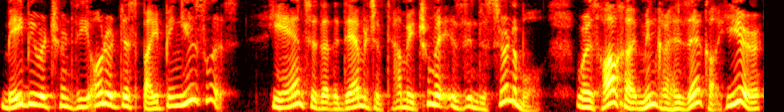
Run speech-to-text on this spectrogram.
may be returned to the owner despite being useless. He answered that the damage of tame truma is indiscernible, whereas hacha minkar hezeka here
